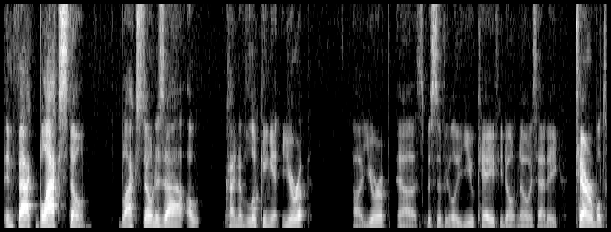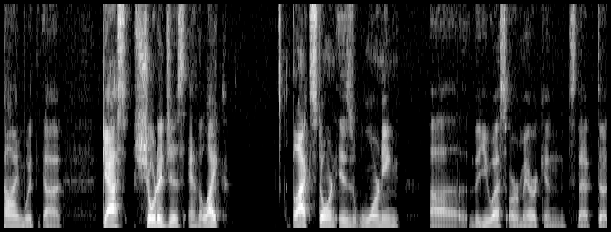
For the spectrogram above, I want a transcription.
in fact, Blackstone, Blackstone is out kind of looking at Europe uh, Europe, uh, specifically UK, if you don't know, has had a terrible time with uh, gas shortages and the like. Blackstone is warning uh, the US or Americans that uh,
